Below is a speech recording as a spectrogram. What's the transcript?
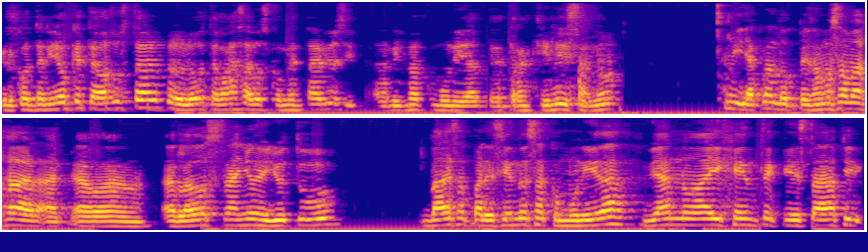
el contenido que te va a asustar, pero luego te bajas a los comentarios y la misma comunidad te tranquiliza, ¿no? Y ya cuando empezamos a bajar a- a- al lado extraño de YouTube, va desapareciendo esa comunidad. Ya no hay gente que está que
